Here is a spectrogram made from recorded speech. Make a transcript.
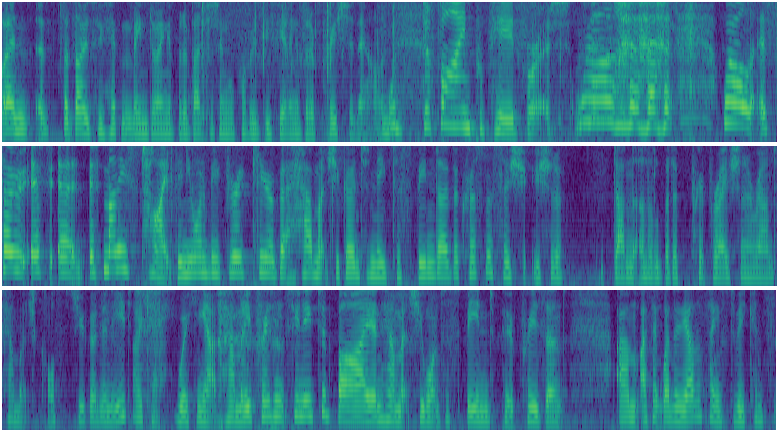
and uh, for those who haven't been doing a bit of budgeting, will probably be feeling a bit of pressure now. Well, define prepared for it. Well, well, so if uh, if money's tight, then you want to be very clear about how much you're going to need to spend over Christmas. So sh you should have done a little bit of preparation around how much cost you're going to need. Okay. Working out how many presents you need to buy and how much you want to spend per present. Um, I think one of the other things to be cons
